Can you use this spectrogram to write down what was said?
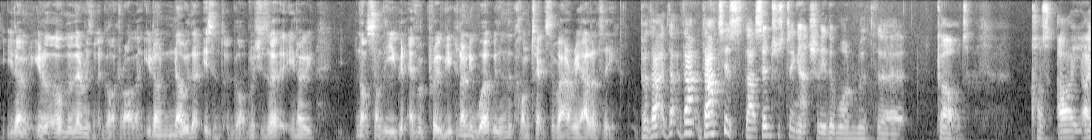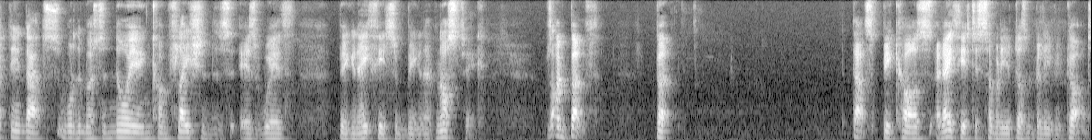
You don't. You know, or that there isn't a God. Rather, you don't know there isn't a God, which is a you know, not something you could ever prove. You can only work within the context of our reality. But that, that that that is that's interesting actually the one with the God, because I I think that's one of the most annoying conflations is with being an atheist and being an agnostic. 'Cause I'm both, but that's because an atheist is somebody who doesn't believe in God,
